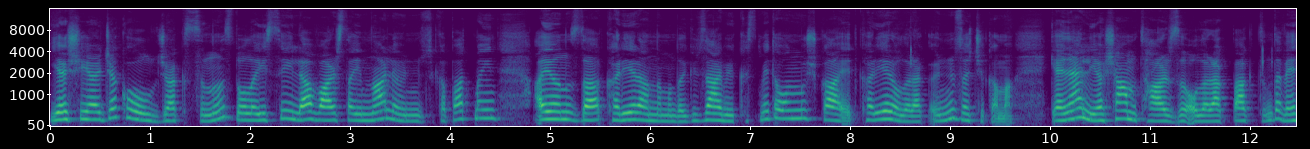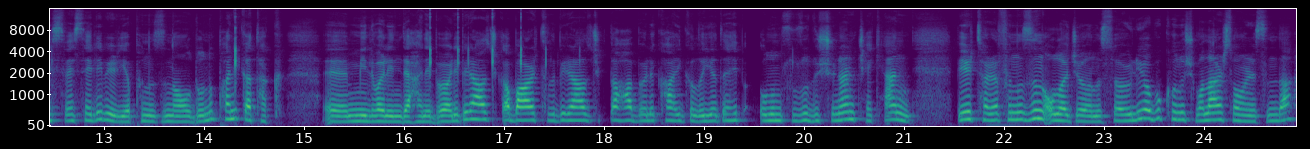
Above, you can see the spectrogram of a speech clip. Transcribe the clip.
yaşayacak olacaksınız. Dolayısıyla varsayımlarla önünüzü kapatmayın. Ayağınızda kariyer anlamında güzel bir kısmet olmuş. Gayet kariyer olarak önünüz açık ama genel yaşam tarzı olarak baktığımda vesveseli bir yapınızın olduğunu panik atak e, milvalinde hani böyle birazcık abartılı, birazcık daha böyle kaygılı ya da hep olumsuzu düşünen, çeken bir tarafınızın olacağını söylüyor. Bu konuşmalar sonrasında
